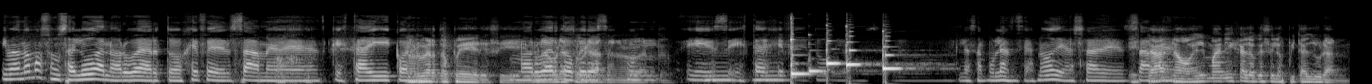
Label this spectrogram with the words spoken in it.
Y mandamos un saludo a Norberto, jefe del SAME, que está ahí con... Norberto Pérez, sí. Norberto Pérez, Norberto. es, está el jefe de todas las ambulancias, ¿no? De allá del Está, SAME. no, él maneja lo que es el Hospital Durán.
